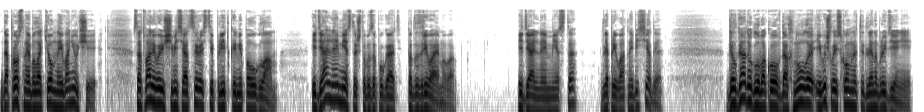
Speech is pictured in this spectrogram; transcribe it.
Допросная была темной и вонючей, с отваливающимися от сырости плитками по углам. Идеальное место, чтобы запугать подозреваемого. Идеальное место для приватной беседы. Делгадо глубоко вдохнула и вышла из комнаты для наблюдений.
